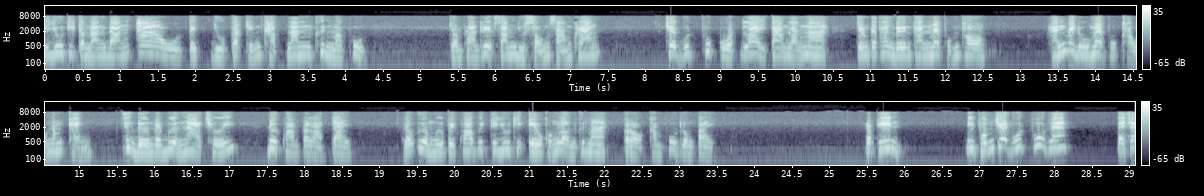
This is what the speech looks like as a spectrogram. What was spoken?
ทยุที่กำลังดังอ้าวติดอยู่กับเข็มขัดนั้นขึ้นมาพูด จอมพรานเรียกซ้ำอยู่สองสามครั้ง เชิดวุฒผู้กวดไล่ตามหลังมา จนกระทั่งเดินทันแม่ผมทอง หันไปดูแม่ภูเขาน้ำแข็ง ซึ่งเดินไปเบื้องหน้าเฉยด้วยความประหลาดใจ แล้วเอื้อมมือไปคว้าวิทยุที่เอวของหล่อนขึ้นมา กรอกคำพูดลงไประพิน นี่ผมเชิดวุฒพูดนะ แต่ใช้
